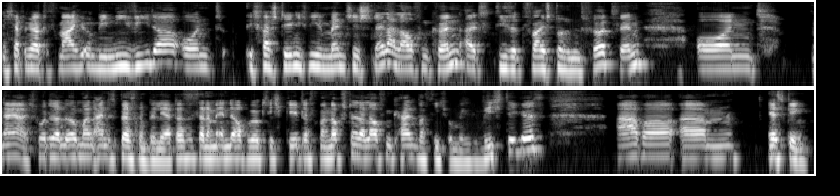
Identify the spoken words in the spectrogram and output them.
ich habe gedacht, das mache ich irgendwie nie wieder. Und ich verstehe nicht, wie Menschen schneller laufen können als diese zwei Stunden 14. Und naja, ich wurde dann irgendwann eines Besseren belehrt, dass es dann am Ende auch wirklich geht, dass man noch schneller laufen kann, was nicht unbedingt wichtig ist. Aber ähm, es ging.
